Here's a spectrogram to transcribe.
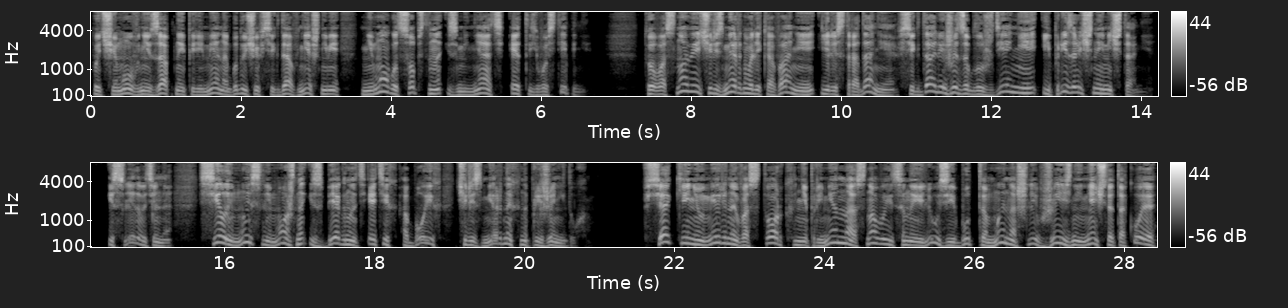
почему внезапные перемены, будучи всегда внешними, не могут, собственно, изменять этой его степени, то в основе чрезмерного ликования или страдания всегда лежит заблуждение и призрачные мечтания. И, следовательно, силой мысли можно избегнуть этих обоих чрезмерных напряжений духа. Всякий неумеренный восторг непременно основывается на иллюзии, будто мы нашли в жизни нечто такое,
